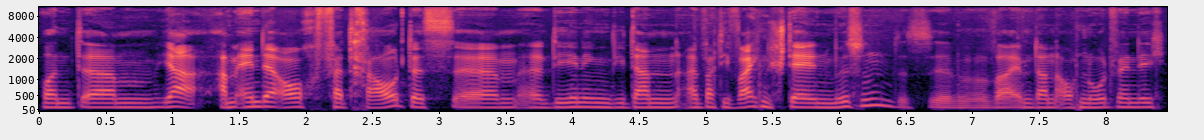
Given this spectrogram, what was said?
Und ähm, ja, am Ende auch vertraut, dass ähm, diejenigen, die dann einfach die Weichen stellen müssen, das äh, war eben dann auch notwendig,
